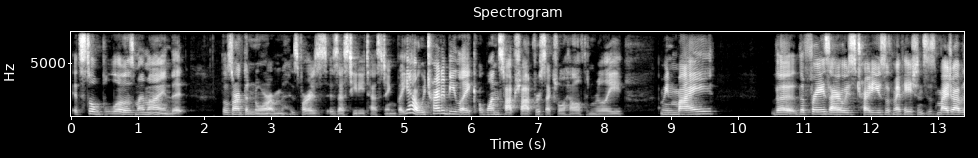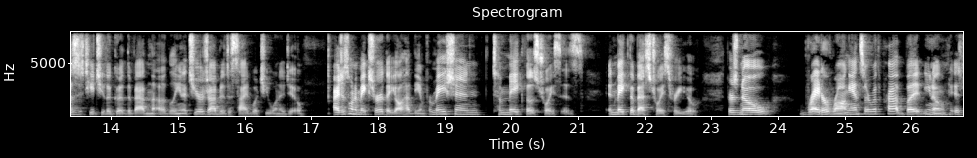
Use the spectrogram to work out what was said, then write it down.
it still blows my mind that those aren't the norm as far as, as STD testing. But yeah, we try to be like a one stop shop for sexual health and really, I mean, my the the phrase I always try to use with my patients is my job is to teach you the good, the bad, and the ugly, and it's your job to decide what you want to do. I just want to make sure that y'all have the information to make those choices and make the best choice for you. There's no right or wrong answer with prep, but you know, if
